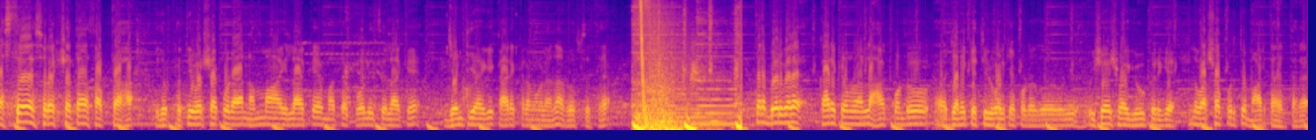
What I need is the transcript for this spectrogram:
ರಸ್ತೆ ಸುರಕ್ಷತಾ ಸಪ್ತಾಹ. ಇದು ಪ್ರತಿ ವರ್ಷ ಕೂಡ ನಮ್ಮ ಇಲಾಖೆ ಮತ್ತು ಪೊಲೀಸ್ ಇಲಾಖೆ ಜಂಟಿಯಾಗಿ ಕಾರ್ಯಕ್ರಮಗಳನ್ನು ರೂಪಿಸುತ್ತೆ. ಈ ಥರ ಬೇರೆ ಬೇರೆ ಕಾರ್ಯಕ್ರಮಗಳನ್ನೆಲ್ಲ ಹಾಕ್ಕೊಂಡು ಜನಕ್ಕೆ ತಿಳುವಳಿಕೆ ಕೊಡೋದು, ವಿಶೇಷವಾಗಿ ಯುವಕರಿಗೆ ವರ್ಷ ಪೂರ್ತಿ ಮಾಡ್ತಾ ಇರ್ತಾರೆ.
